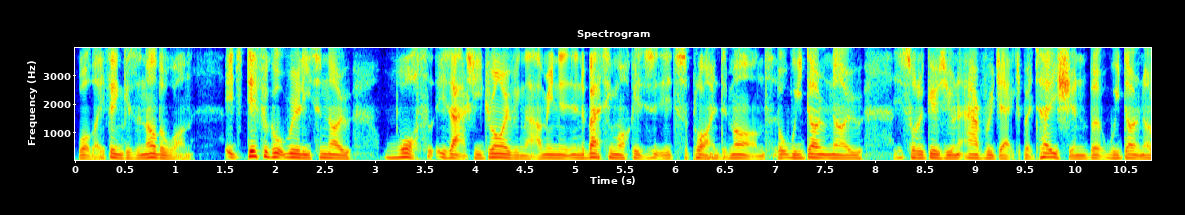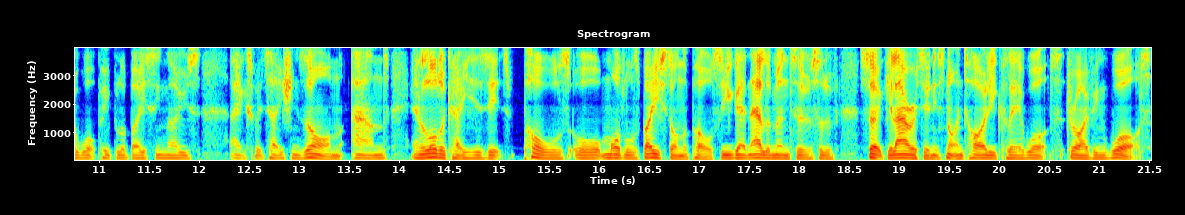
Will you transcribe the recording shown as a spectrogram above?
what they think is another one. It's difficult really to know what is actually driving that. I mean, in the betting market, it's, it's, supply and demand, but we don't know. It sort of gives you an average expectation, but we don't know what people are basing those expectations on. And in a lot of cases, it's polls or models based on the polls. So you get an element of sort of circularity, and it's not entirely clear what's driving what.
